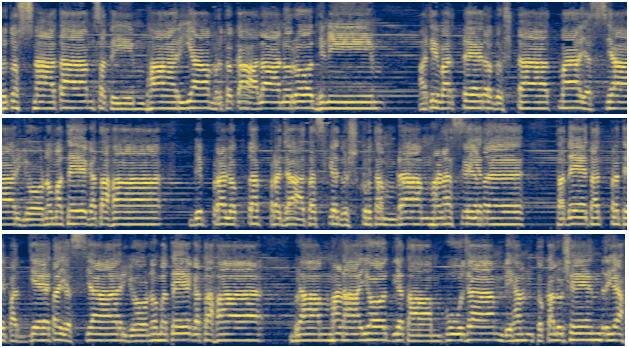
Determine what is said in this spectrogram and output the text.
ऋतुस्नाताम् सतीम् भार्यामृतुकालानुरोधिनीम्। अतिवर्तेत दुष्टात्मा यस्यार्योऽनुमते गतः। विप्रलुप्तप्रजातस्य दुष्कृतम् ब्राह्मणस्य यत्। तदेतत्प्रतिपद्येत यस्यार्योऽनुमते गतः। ब्राह्मणायोद्यताम् पूजाम् विहन्तु कलुषेन्द्रियः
